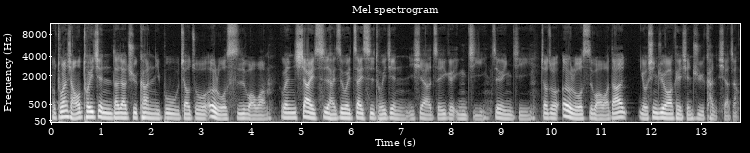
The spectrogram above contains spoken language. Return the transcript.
我突然想要推荐大家去看一部叫做《俄罗斯娃娃》，我跟下一次还是会再次推荐一下这一个影集。这个影集叫做《俄罗斯娃娃》，大家有兴趣的话可以先去看一下。这样，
